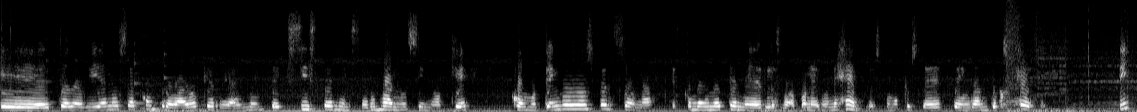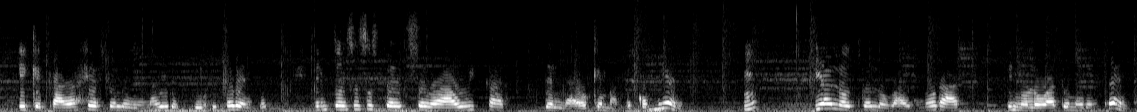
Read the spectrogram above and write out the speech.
eh, todavía no se ha comprobado que realmente existe en el ser humano, sino que como tengo dos personas, es como uno tener, les voy a poner un ejemplo, es como que ustedes tengan dos jefes y que cada jefe le dé una directriz diferente, entonces usted se va a ubicar del lado que más le conviene. Y al otro lo va a ignorar y no lo va a tener en cuenta.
